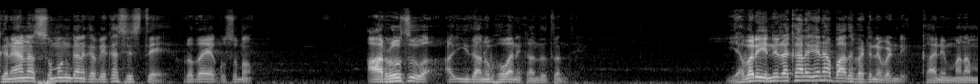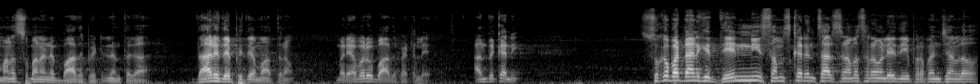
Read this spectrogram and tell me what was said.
జ్ఞాన సుమం గనక వికసిస్తే హృదయ కుసుమం ఆ రోజు ఇది అనుభవానికి అందుతుంది. ఎవరు ఎన్ని రకాలుగైనా బాధ పెట్టనివ్వండి కానీ మన మనసు మనల్ని బాధ పెట్టినంతగా దారి తప్పితే మాత్రం మరి ఎవరూ బాధ పెట్టలేరు. అందుకని సుఖపడ్డానికి దేన్ని సంస్కరించాల్సిన అవసరం లేదు ఈ ప్రపంచంలో.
